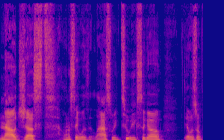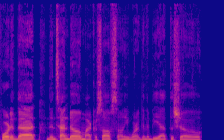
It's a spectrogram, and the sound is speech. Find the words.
now, just I want to say, was it last week, two weeks ago? It was reported that Nintendo, Microsoft, Sony weren't going to be at the show.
